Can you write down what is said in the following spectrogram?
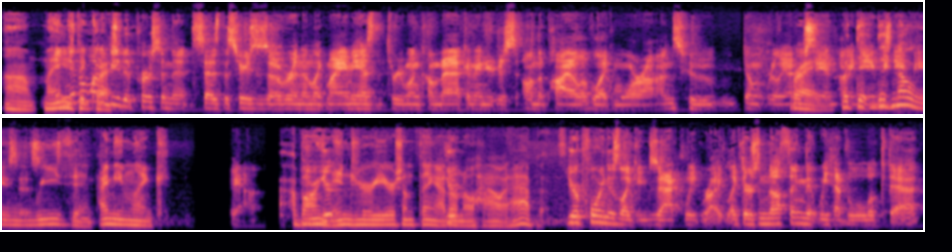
Um, Miami's you never want to be the person that says the series is over, and then like Miami has the three-one comeback, and then you're just on the pile of like morons who don't really understand. Right. But th- there's no basis. reason. I mean, like, yeah, barring an injury or something, I don't know how it happens. Your point is like exactly right. Like, there's nothing that we have looked at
